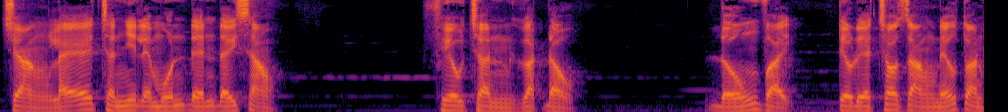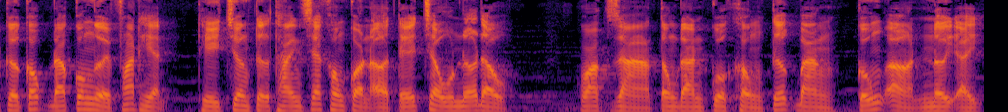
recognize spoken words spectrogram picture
Chẳng lẽ Trần Nhi lại muốn đến đấy sao? Phiêu Trần gật đầu. Đúng vậy Tiểu Điệt cho rằng nếu toàn cơ cốc đã có người phát hiện, Thì Trường Tự Thành sẽ không còn ở Tế Châu nữa đâu. Hoặc giả tổng đàn cuộc khổng tước bang cũng ở nơi ấy.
